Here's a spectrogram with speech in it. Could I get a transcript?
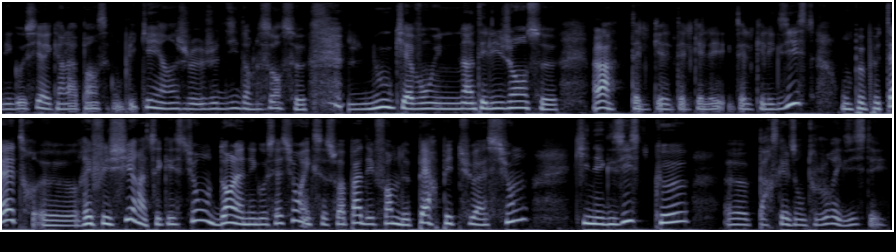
négocier avec un lapin, c'est compliqué, hein, je, dis dans le sens, euh, nous qui avons une intelligence, euh, voilà, telle qu'elle, telle qu'elle, telle qu'elle existe, on peut peut-être euh, réfléchir à ces questions dans la négociation et que ce soit pas des formes de perpétuation qui n'existent que parce qu'elles ont toujours existé.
